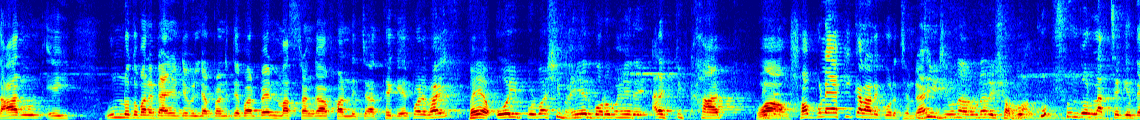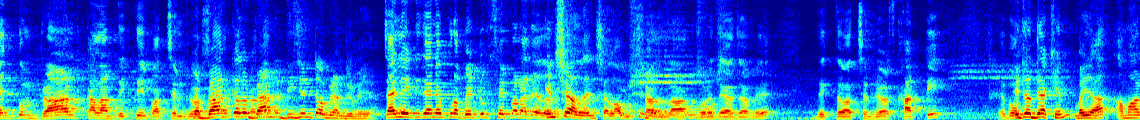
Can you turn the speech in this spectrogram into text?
দারুণ এই উন্নত মানের ডাইনিং টেবিলটা আপনারা নিতে পারবেন মাছরাঙ্গা ফার্নিচার থেকে। এরপরে ভাই? ভাইয়া ওই প্রবাসী ভাইয়ের বড় ভাইয়ের আরেকটি খাট ওয়াও সবগুলো একই কালারে করেছেন জি রাইট জি ওনার ওনারই সব খুব সুন্দর লাগছে কিন্তু একদম ব্র্যান্ড কালার দেখতেই পাচ্ছেন। ব্র্যান্ড কালার ব্র্যান্ড ডিজাইনটাও ব্র্যান্ডের ভাইয়া। চাইলে এই ডিজাইনে পুরো বেডরুম সেট বানায় দেওয়া যাবে। ইনশাআল্লাহ ইনশাআল্লাহ ইনশাআল্লাহ করে দেওয়া যাবে। দেখতে পাচ্ছেন ভিউয়ার্স খাটটি। এবং এটা দেখেন ভাইয়া আমার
